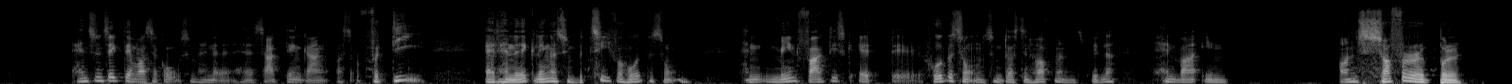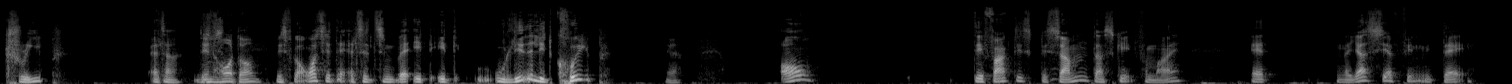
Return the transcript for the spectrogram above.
han synes ikke, den var så god, som han havde, havde sagt dengang. Og så, fordi, at han havde ikke længere sympati for hovedpersonen. Han mente faktisk, at øh, hovedpersonen, som Dustin Hoffman spiller, han var en unsufferable creep. Altså, Det er hvis, en hård dom. hvis vi skal oversætte det, altså sådan, et, et ulideligt kryb. Ja. Og det er faktisk det samme, der er sket for mig, at når jeg ser film i dag,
